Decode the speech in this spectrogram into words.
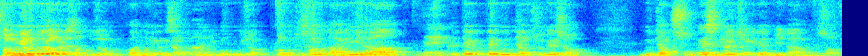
전면부라 그래서 무조건 형용사는 아니고 무조건 부사는 아닙니다. 네. 그때 그때 문장 속에서 문장 속에서 결정이 됩니다. 그래서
